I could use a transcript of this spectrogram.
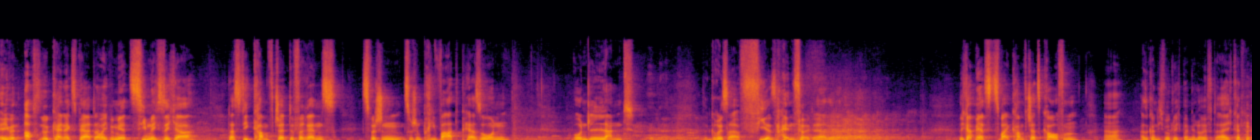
ich bin absolut kein Experte, aber ich bin mir ziemlich sicher, dass die Kampfjet-Differenz zwischen, zwischen Privatpersonen und Land größer vier sein sollte. Also, ich könnte mir jetzt zwei Kampfjets kaufen. Ja, also könnte ich wirklich, bei mir läuft. Äh, ich könnte,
